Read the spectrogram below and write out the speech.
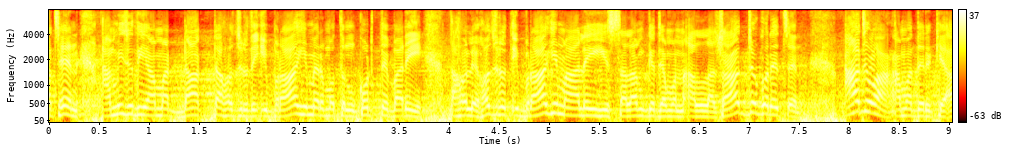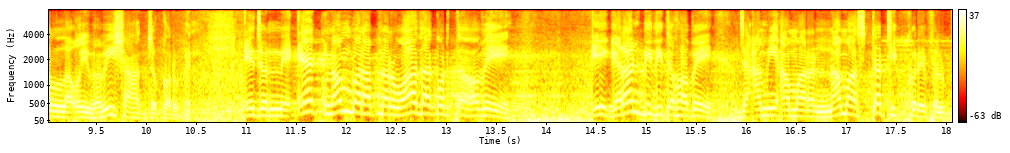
আছেন। আমি যদি আমার ডাকটা হজরত ইব্রাহিমের মতন করতে পারি, তাহলে হজরত ইব্রাহিম আলী ইসালামকে যেমন আল্লাহ সাহায্য করেছেন, আজও আমাদেরকে আল্লাহ ওইভাবেই সাহায্য করবেন। এজন্যে এক নম্বর আপনার ওয়াদা করতে হবে, এই গ্যারান্টি দিতে হবে যে আমি আমার নামাজটা ঠিক করে ফেলব।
